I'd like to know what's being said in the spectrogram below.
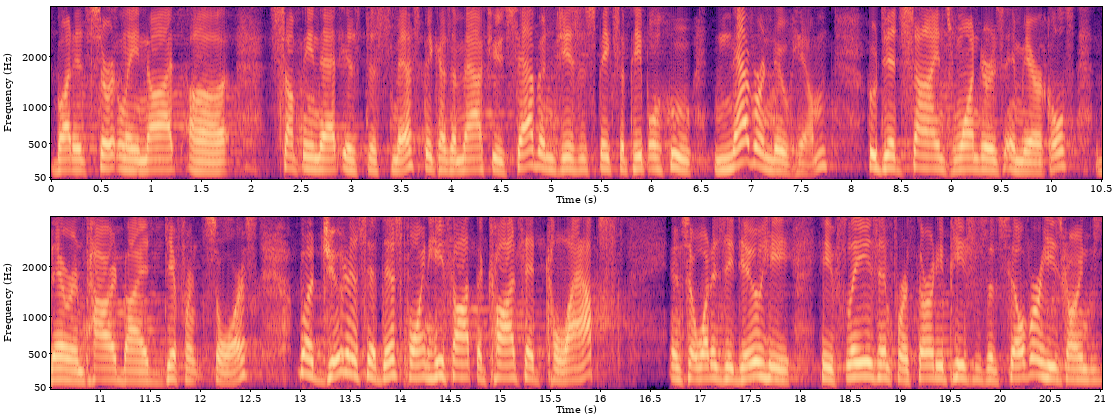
but it's certainly not uh, something that is dismissed because in Matthew 7, Jesus speaks of people who never knew him, who did signs, wonders, and miracles. They were empowered by a different source. But Judas, at this point, he thought the cause had collapsed. And so, what does he do? He, he flees, and for 30 pieces of silver, he's going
